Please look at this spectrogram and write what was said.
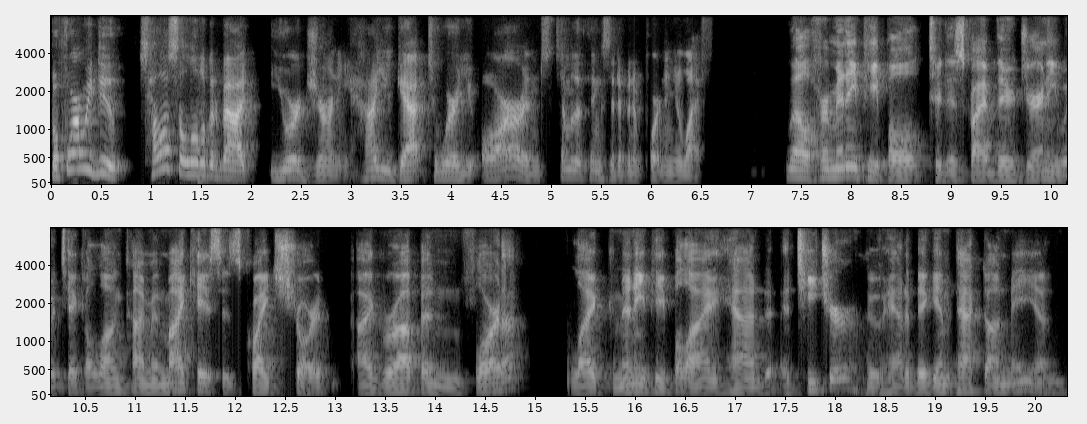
Before we do, tell us a little bit about your journey, how you got to where you are, and some of the things that have been important in your life. Well, for many people, to describe their journey would take a long time. In my case, it's quite short. I grew up in Florida. Like many people, I had a teacher who had a big impact on me, and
